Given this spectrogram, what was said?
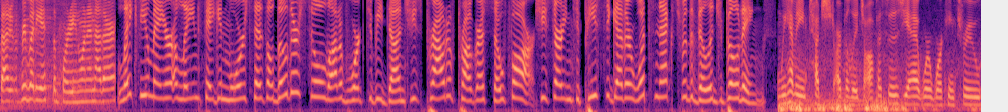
everybody is supporting one another. Lakeview Mayor Elaine Fagan Moore says although there's still a lot of work to be done, she's proud of progress so far. She's starting to piece together what's next for the village buildings. We haven't even touched our village offices yet. We're working through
